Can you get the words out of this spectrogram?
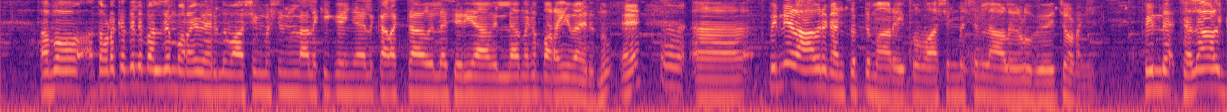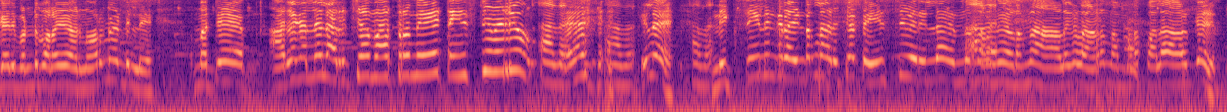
അപ്പോൾ തുടക്കത്തിൽ പലരും പറയുമായിരുന്നു വാഷിംഗ് മെഷീനിൽ അലക്കി കഴിഞ്ഞാൽ കറക്റ്റ് ആവില്ല ശരിയാവില്ല എന്നൊക്കെ പറയുമായിരുന്നു. ഏ? ആ, പിന്നീട് ആ ഒരു കൺസെപ്റ്റ് മാറി. ഇപ്പോൾ വാഷിംഗ് മെഷീനിൽ ആളുകൾ ഉപയോഗിച്ചു തുടങ്ങി. പിന്നെ ചില ആൾക്കാർ പണ്ട് പറയുമായിരുന്നു ഓർമ്മ കണ്ടില്ലേ മറ്റേ അരകല്ലിൽ അരച്ചാൽ മാത്രമേ ടേസ്റ്റ് വരൂ. ഇല്ലേ? മിക്സിയിലും ഗ്രൈൻഡറിലും അരച്ചാൽ ടേസ്റ്റ് വരില്ല എന്ന് പറഞ്ഞു നടന്ന ആളുകളാണ് നമ്മുടെ പല ആൾക്കാരും.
